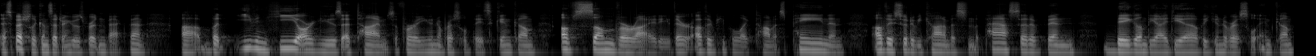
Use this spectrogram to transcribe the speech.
especially considering it was written back then. Uh, but even he argues at times for a universal basic income of some variety. There are other people like Thomas Paine and other sort of economists in the past that have been big on the idea of a universal income,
